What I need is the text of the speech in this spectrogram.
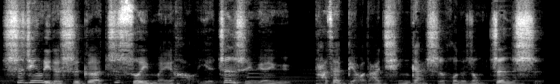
诗经》里的诗歌之所以美好，也正是源于他在表达情感时候的这种真实。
